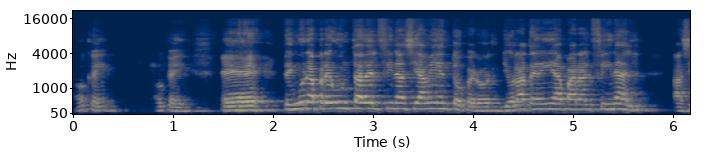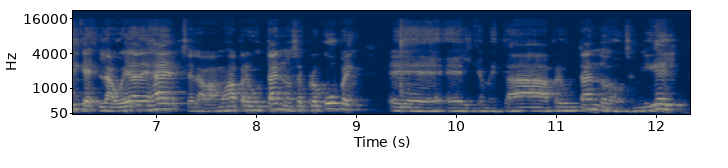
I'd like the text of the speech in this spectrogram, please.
Ok, ok. Eh, tengo una pregunta del financiamiento, pero yo la tenía para el final, así que la voy a dejar, se la vamos a preguntar, no se preocupen. Eh, el que me está preguntando, José Miguel,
